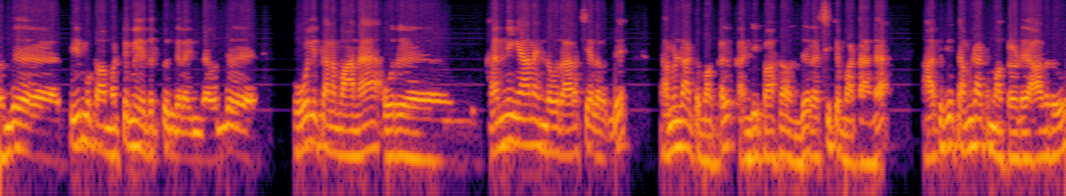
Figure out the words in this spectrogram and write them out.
வந்து திமுக மட்டுமே எதிர்ப்புங்கிற இந்த வந்து போலித்தனமான ஒரு கன்னிங்கான இந்த ஒரு அரசியலை வந்து தமிழ்நாட்டு மக்கள் கண்டிப்பாக வந்து ரசிக்க மாட்டாங்க. அதுக்கு தமிழ்நாட்டு மக்களுடைய ஆதரவு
